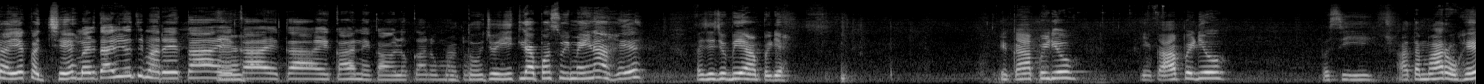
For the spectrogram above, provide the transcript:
જાય એક જ છે. મારે તારી નથી મારે એકા એકા એકા એકા ને એકા ઓલો કારો તો જો એટલા પશુ મહિના હે. હજી જો બે આ પડ્યા. એક આ પડ્યો એક આ પડ્યો. પછી આ તો મારો હે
